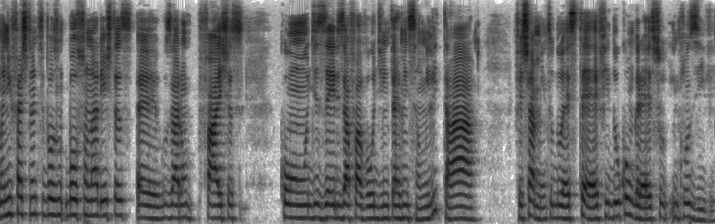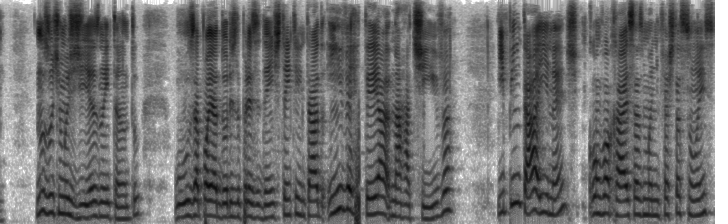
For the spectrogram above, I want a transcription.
manifestantes bolsonaristas é, usaram faixas com dizeres a favor de intervenção militar, fechamento do STF e do Congresso, inclusive. Nos últimos dias, no entanto, os apoiadores do presidente têm tentado inverter a narrativa e pintar aí, né, convocar essas manifestações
